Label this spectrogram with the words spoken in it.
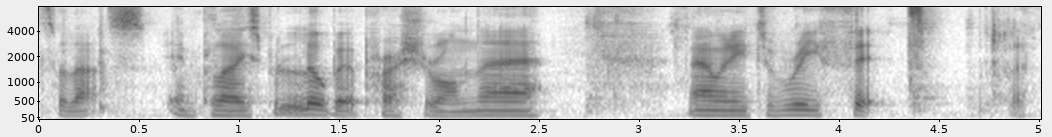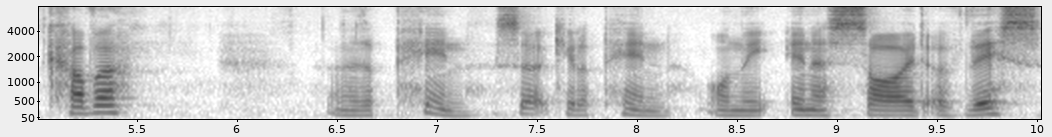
So that's in place, put a little bit of pressure on there. Now we need to refit the cover. And there's a pin, a circular pin on the inner side of this.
